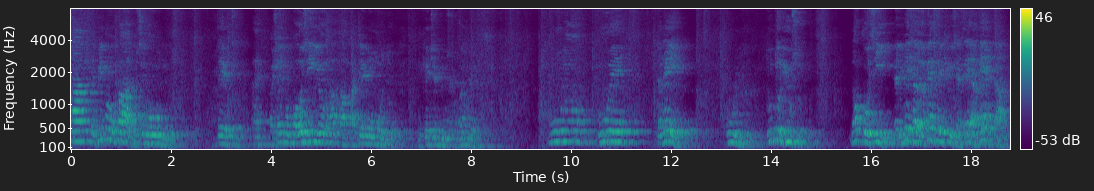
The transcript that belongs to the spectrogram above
Ah, il primo palo, secondo, terzo. Eh, facendo un po' così io attengo molto perché c'è il muscolo. Allora. Uno, due, tre, pugno, tutto chiuso. Non così, la difesa è aperta e chiusa, se è aperta,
